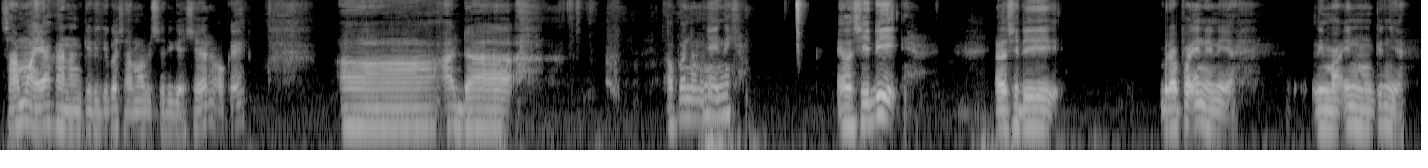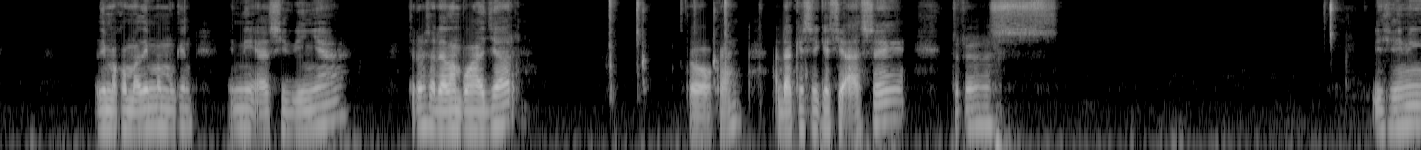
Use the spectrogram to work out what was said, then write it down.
Sama ya kanan kiri juga sama bisa digeser oke. Uh, ada apa namanya ini? LCD LCD berapa ini nih ya? 5 in mungkin ya? 5,5 mungkin. Ini LCD nya terus ada lampu hajar. Tuh kan ada kisi-kisi AC terus di sini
